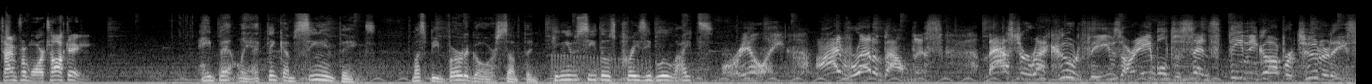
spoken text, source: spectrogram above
time for more talking. Hey, Bentley, I think I'm seeing things. Must be vertigo or something. Can you see those crazy blue lights? Really? I've read about this. Master raccoon thieves are able to sense thieving opportunities,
